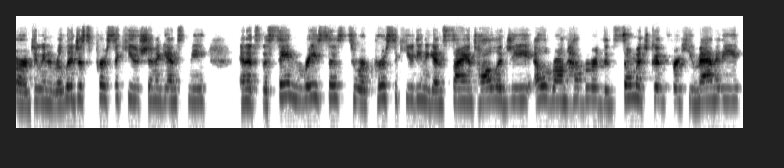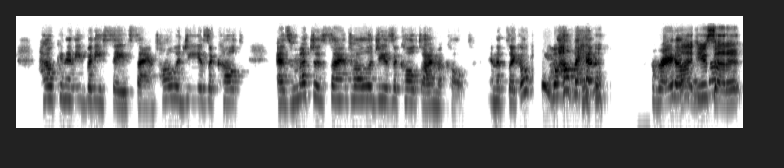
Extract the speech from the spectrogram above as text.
are doing religious persecution against me. And it's the same racists who are persecuting against Scientology. L. Ron Hubbard did so much good for humanity. How can anybody say Scientology is a cult? As much as Scientology is a cult, I'm a cult. And it's like, okay, well then, right? Glad you said it.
